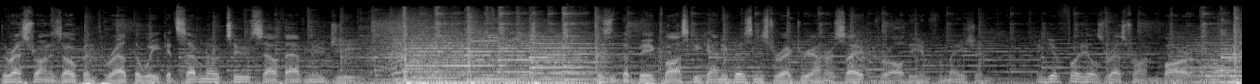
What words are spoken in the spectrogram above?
The restaurant is open throughout the week at 702 South Avenue G. Visit the Big Bosque County Business Directory on our site for all the information and give Foothills Restaurant and Bar a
